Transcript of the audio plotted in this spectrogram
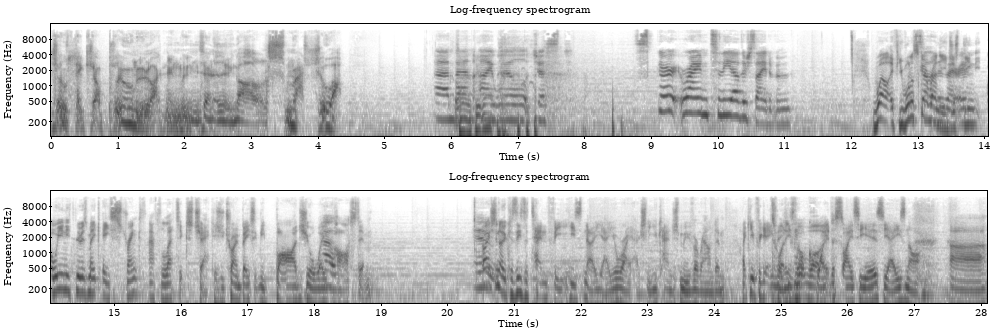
you think your puny lightning means anything? I'll smash you up. And then I will just skirt round to the other side of him. Well, if you want to That's scout around, you just very- you all you need to do is make a strength athletics check as you try and basically barge your way Oh. past him. Oh. Actually, no, because he's a ten feet. He's no, yeah, you're right. Actually, you can just move around him. I keep forgetting that he's foot not quite wide. the size he is. Yeah, he's not. Uh,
